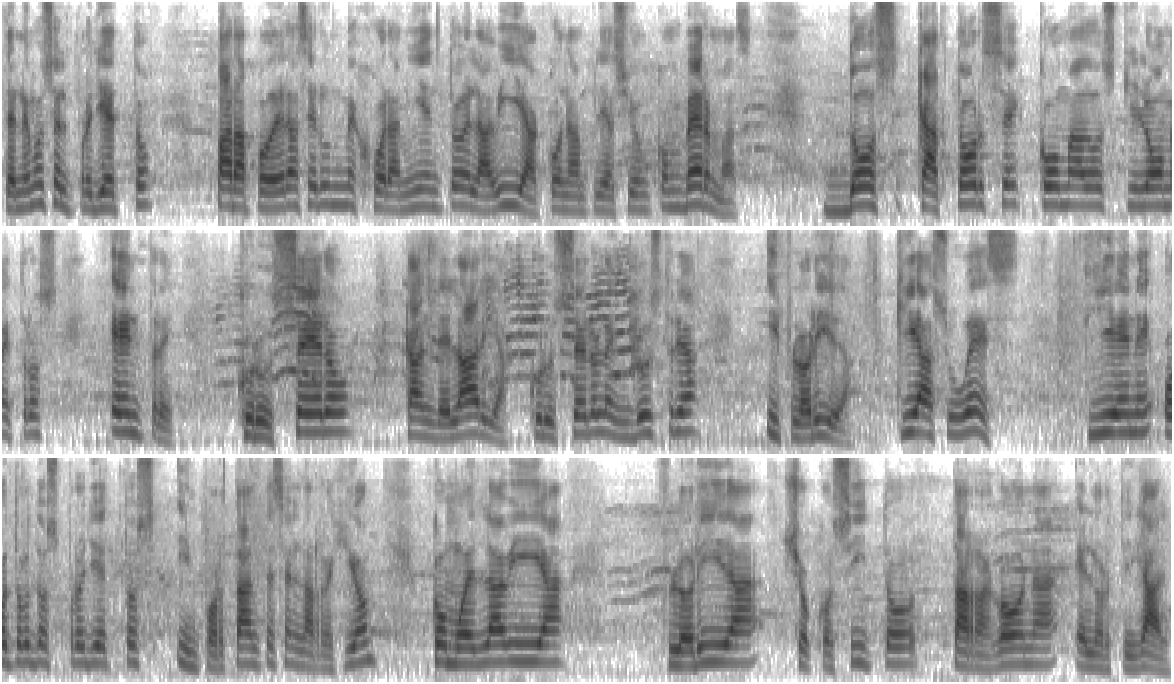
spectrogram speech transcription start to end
tenemos el proyecto para poder hacer un mejoramiento de la vía con ampliación con bermas, 14,2 kilómetros entre Crucero Candelaria, Crucero La Industria y Florida, que a su vez tiene otros dos proyectos importantes en la región, como es la vía Florida, Chocosito, Tarragona, El Ortigal.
